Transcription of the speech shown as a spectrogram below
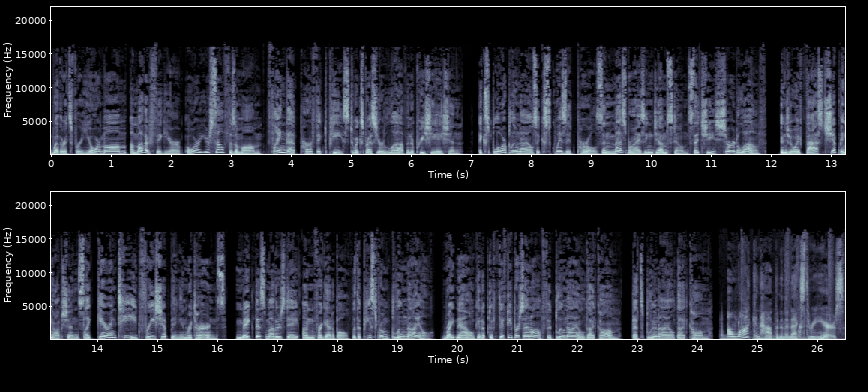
Whether it's for your mom, a mother figure, or yourself as a mom, find that perfect piece to express your love and appreciation. Explore Blue Nile's exquisite pearls and mesmerizing gemstones that she's sure to love. Enjoy fast shipping options like guaranteed free shipping and returns. Make this Mother's Day unforgettable with a piece from Blue Nile. Right now, get up to 50% off at BlueNile.com. That's BlueNile.com. A lot can happen in the next three years.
